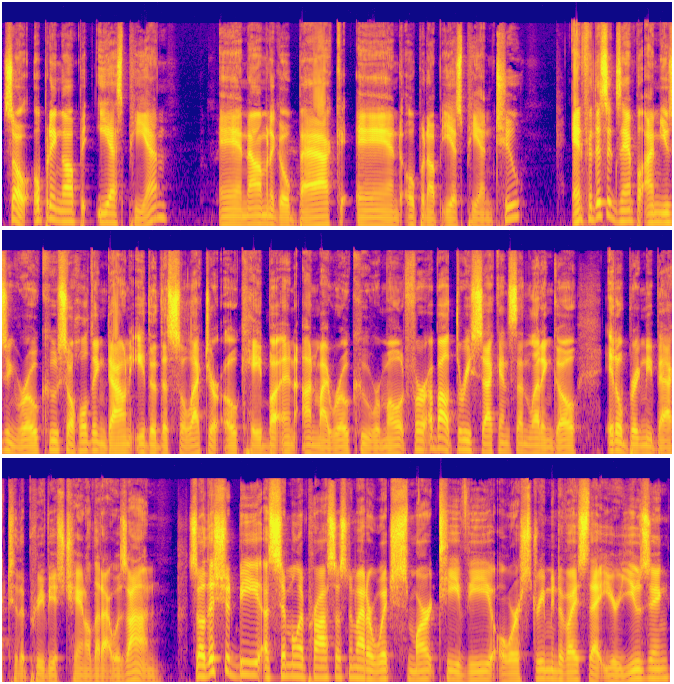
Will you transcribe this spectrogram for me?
So opening up ESPN, and now I'm going to go back and open up ESPN2. And for this example, I'm using Roku, so holding down either the select or OK button on my Roku remote for about three seconds, then letting go, it'll bring me back to the previous channel that I was on. So this should be a similar process no matter which smart TV or streaming device that you're using.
